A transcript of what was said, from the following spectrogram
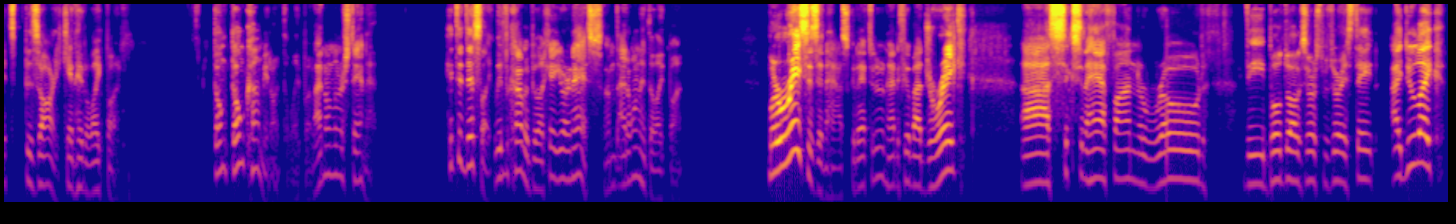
It's bizarre. You can't hit a like button. Don't don't come. You don't hit the like button. I don't understand that. hit the dislike. Leave a comment. Be like, hey, you're an ass. I'm, I do not want to hit the like button. Maurice is in the house. Good afternoon. How do you feel about Drake? Uh, six and a half on the road. The Bulldogs versus Missouri State. I do like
